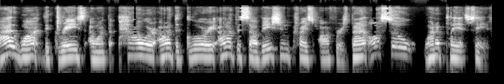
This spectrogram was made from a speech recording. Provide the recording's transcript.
I want the grace, I want the power, I want the glory, I want the salvation Christ offers, but I also want to play it safe.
